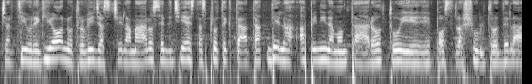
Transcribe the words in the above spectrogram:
Char tiu regiono trovigas ce la maro sed gi estas protectata de la Apennina Montaro tui post la sciultro della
